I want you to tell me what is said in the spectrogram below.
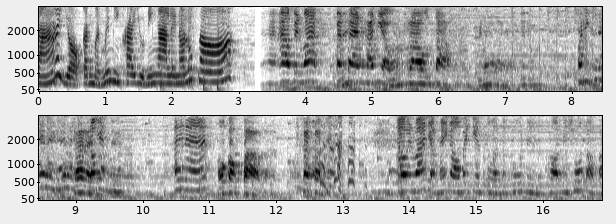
จ้าหยอกกันเหมือนไม่มีใครอยู่ในงานเลยเนาะลูกเนาะ เอาเป็นว่าแฟนๆคะเดี๋ยวเราจะไม่ได้อะไรอะไม่รู้อันนี้คือได้อะไรได้อะไรได้อะไร น้องอยากรู้อะไรนะ อ๋อกองเปล่าเหรอเอาเป็นว่าเดี๋ยวให้น้องไปเตรียมตัวสักครู่หนึ่งเพราะในช่วงต่อไป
